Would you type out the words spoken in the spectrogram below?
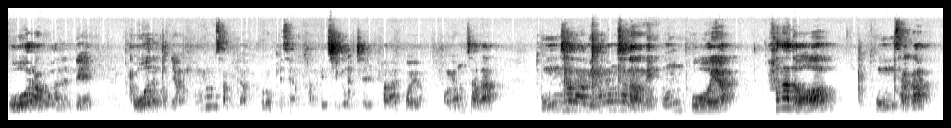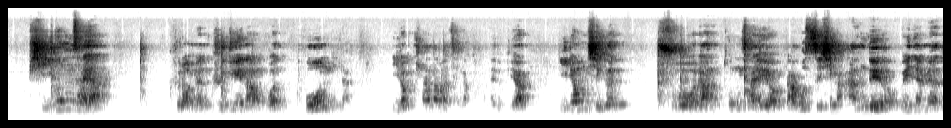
보어라고 하는데 보어는 그냥 형용사입니다. 그렇게 생각하는 게 지금 제일 편할 거예요. 형용사다. 동사 다음에 형용사 다음에 응 보어야. 하나 더 동사가 비동사야. 그러면 그 뒤에 나온 건 보어입니다. 이렇게 하나만 생각 한번 해둘게요. 이 형식은 주어랑 동사예요 라고 쓰시면 안 돼요. 왜냐면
